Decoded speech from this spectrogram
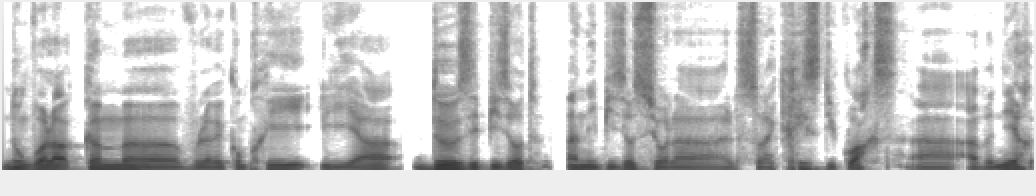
Donc voilà, comme euh, vous l'avez compris, il y a deux épisodes. Un épisode sur la, crise du quarks à, venir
